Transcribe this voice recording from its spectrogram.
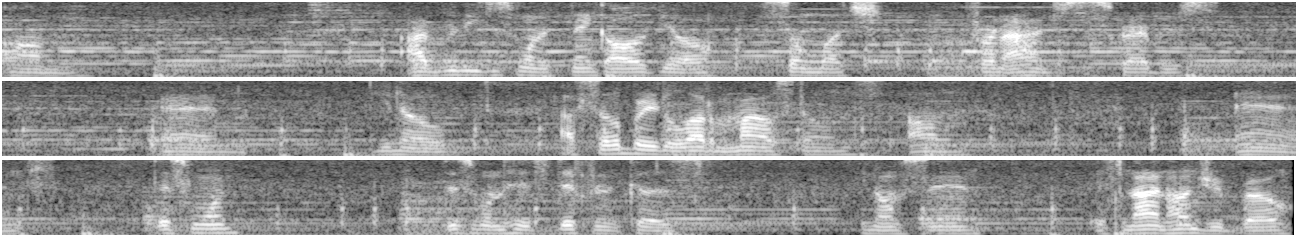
um, I really just want to thank all of y'all so much for 900 subscribers, and you know, I've celebrated a lot of milestones. Um, this one, this one hits different because, you know what I'm saying? It's 900, bro.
